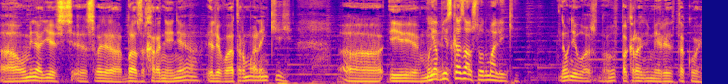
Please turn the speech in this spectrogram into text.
А у меня есть э, своя база хранения, элеватор маленький, э, и мы... Я бы не сказал, что он маленький. Ну, неважно, ну, по крайней мере, такой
